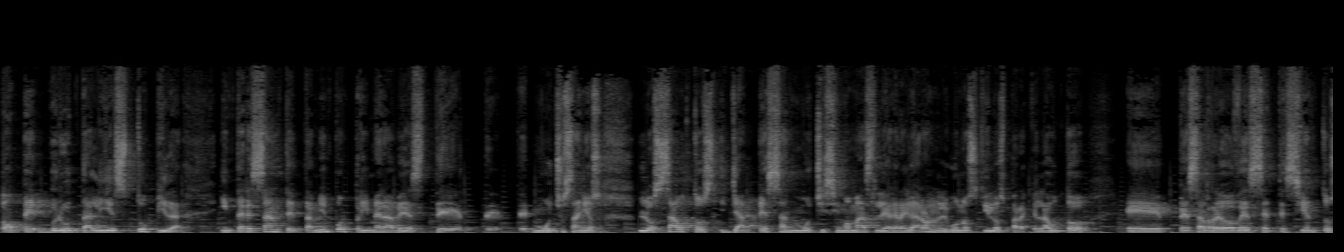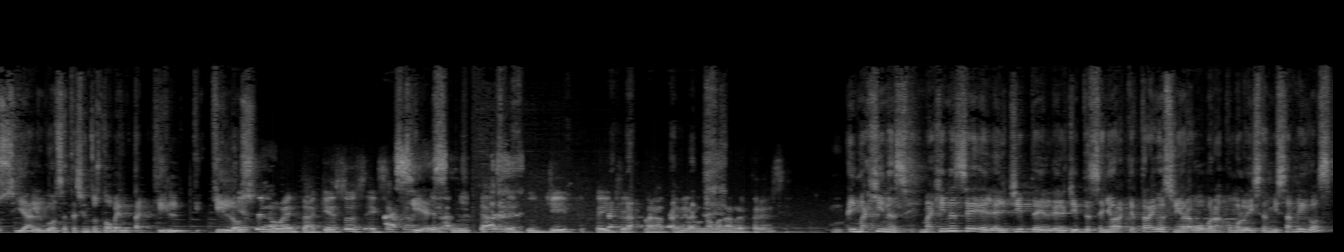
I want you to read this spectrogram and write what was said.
tope brutal y estúpida. Interesante, también por primera vez de, de- de muchos años, los autos ya pesan muchísimo más. Le agregaron algunos kilos para que el auto eh, pesa alrededor de 700 y algo, 790 kil- kilos. 790, que eso es exactamente es. la mitad de tu Jeep Patriot, para tener una buena referencia. Imagínense, imagínense el, jeep del el jeep de señora que traigo, de señora huevona, como lo dicen mis amigos.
